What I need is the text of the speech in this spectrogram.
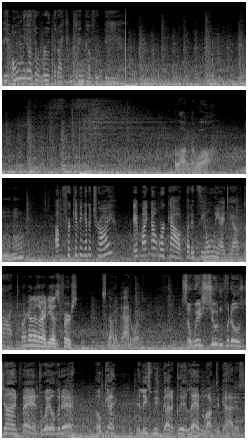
The only other route that I can think of would be... Along the wall. Mm-hmm. Up for giving it a try? It might not work out, but it's the only idea I've got. I got other ideas first. It's not a bad one. So we're shooting for those giant fans way over there? Okay. At least we've got a clear landmark to guide us.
